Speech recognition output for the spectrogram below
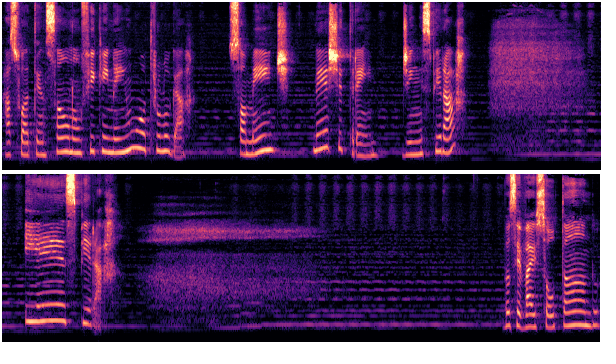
A sua atenção não fica em nenhum outro lugar, somente neste treino de inspirar e expirar. Você vai soltando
